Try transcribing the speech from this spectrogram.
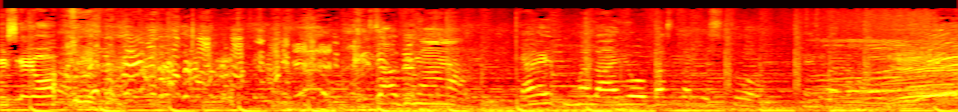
Wakis kayo? Sabi nga, kahit malayo, basta gusto. May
